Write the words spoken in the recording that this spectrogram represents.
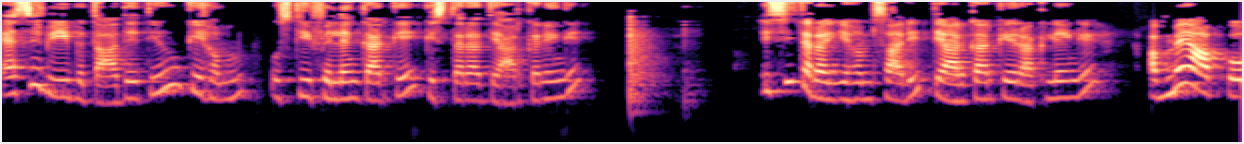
ऐसे भी बता देती हूँ कि हम उसकी फिलिंग करके किस तरह तैयार करेंगे। इसी तरह ये हम सारी तैयार करके रख लेंगे। अब मैं आपको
